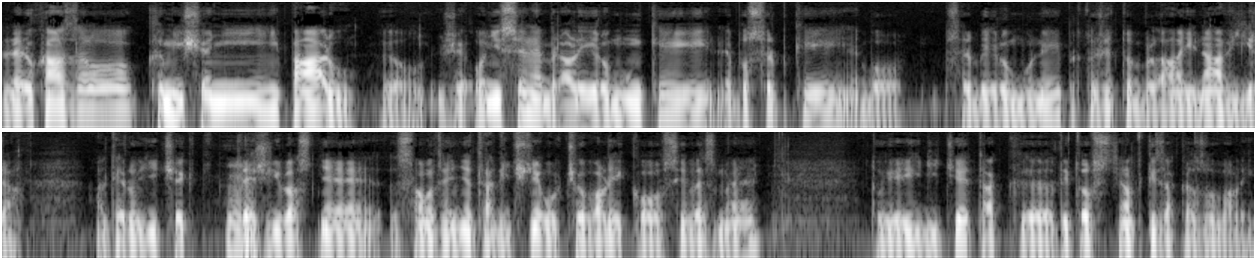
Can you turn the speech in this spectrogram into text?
nedocházelo k míšení párů. Jo? Že oni si nebrali Rumunky nebo Srbky, nebo Srby Rumuny, protože to byla jiná víra. A ty rodiče, hmm. kteří vlastně samozřejmě tradičně určovali, koho si vezme, to jejich dítě, tak eh, tyto sňatky zakazovali.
